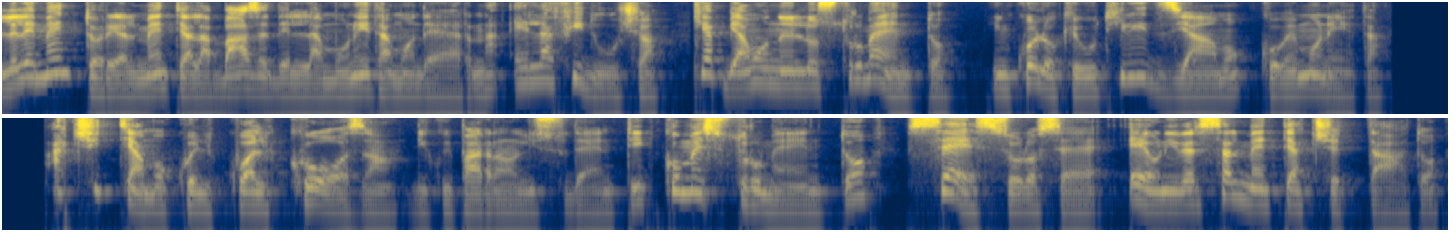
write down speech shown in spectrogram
L'elemento realmente alla base della moneta moderna è la fiducia che abbiamo nello strumento, in quello che utilizziamo come moneta. Accettiamo quel qualcosa di cui parlano gli studenti come strumento se e solo se è universalmente accettato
